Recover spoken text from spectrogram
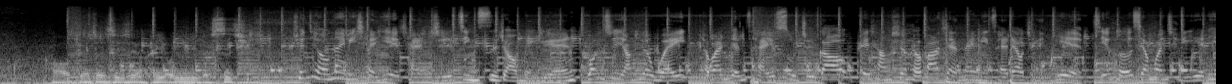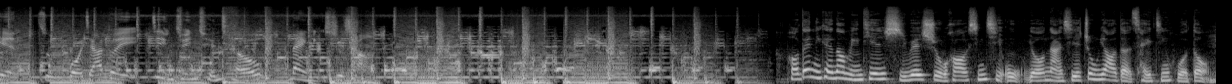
好，我觉得这是一件很有意义的事情。全球纳米产业产值近四兆美元。汪志阳认为，台湾人才素质高，非常适合发展纳米材料产业，结合相关产业链，组国家队，进军全球纳米市场。好的，你看到明天十月十五号星期五有哪些重要的财经活动？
